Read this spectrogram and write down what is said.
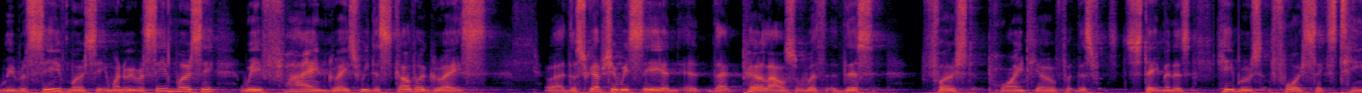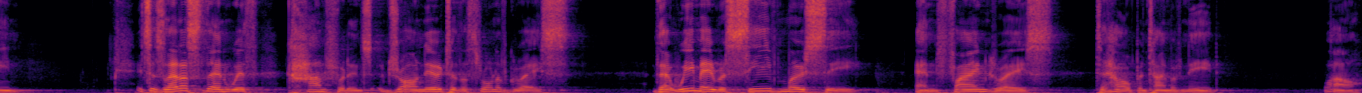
We receive mercy, and when we receive mercy, we find grace. We discover grace. Uh, the scripture we see in, uh, that parallels with this first point here, this statement is Hebrews 4:16. It says, "Let us then with confidence draw near to the throne of grace, that we may receive mercy and find grace to help in time of need." Wow.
